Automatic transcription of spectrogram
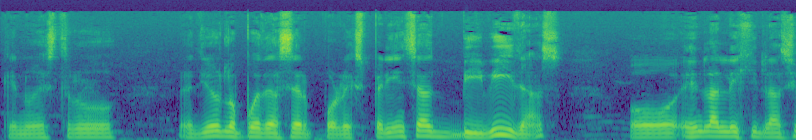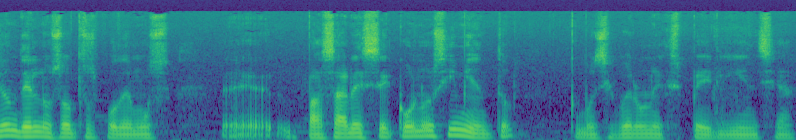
que nuestro eh, Dios lo puede hacer por experiencias vividas o en la legislación de él nosotros podemos eh, pasar ese conocimiento como si fuera una experiencia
